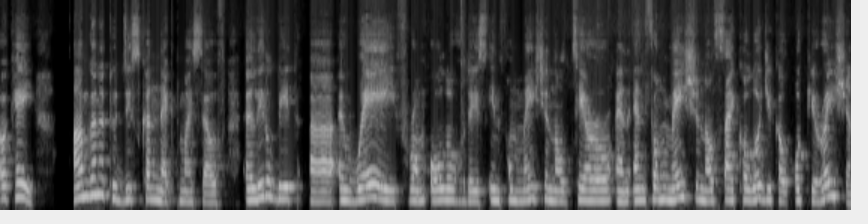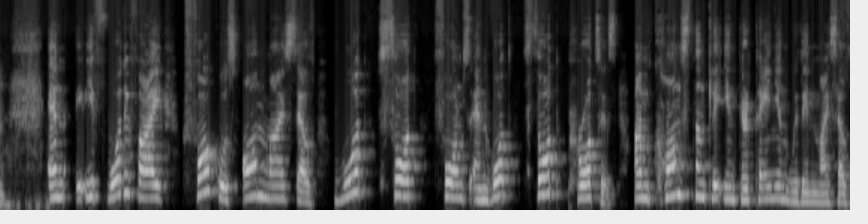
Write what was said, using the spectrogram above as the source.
okay I'm going to disconnect myself a little bit uh, away from all of this informational terror and informational psychological operation. And if what if I focus on myself? What thought forms and what thought process I'm constantly entertaining within myself?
